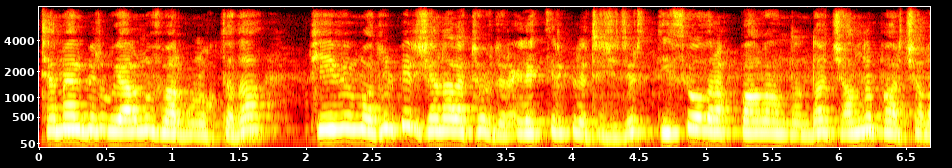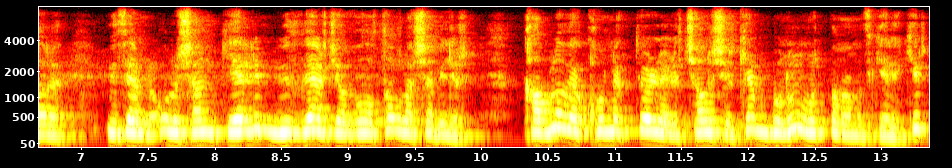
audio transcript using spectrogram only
Temel bir uyarımız var bu noktada. PV modül bir jeneratördür, elektrik üreticidir. Dizi olarak bağlandığında canlı parçaları üzerine oluşan gerilim yüzlerce volta ulaşabilir. Kablo ve konnektörleri çalışırken bunu unutmamamız gerekir.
